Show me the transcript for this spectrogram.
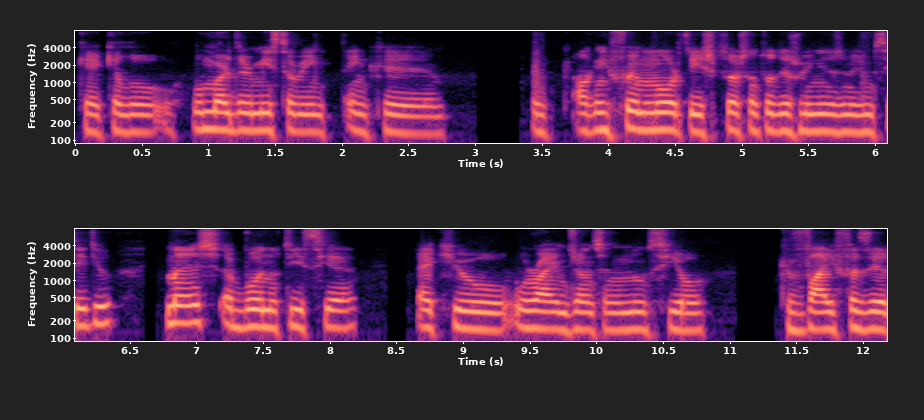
que é aquele o Murder Mystery em, em que alguém foi morto e as pessoas estão todas reunidas no mesmo sítio, mas a boa notícia é que o, o Ryan Johnson anunciou que vai fazer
